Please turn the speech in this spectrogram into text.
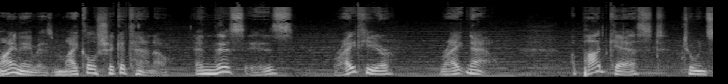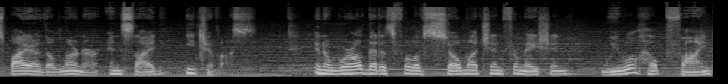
My name is Michael Shikatano, and this is Right Here, Right Now, a podcast to inspire the learner inside each of us. In a world that is full of so much information, we will help find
